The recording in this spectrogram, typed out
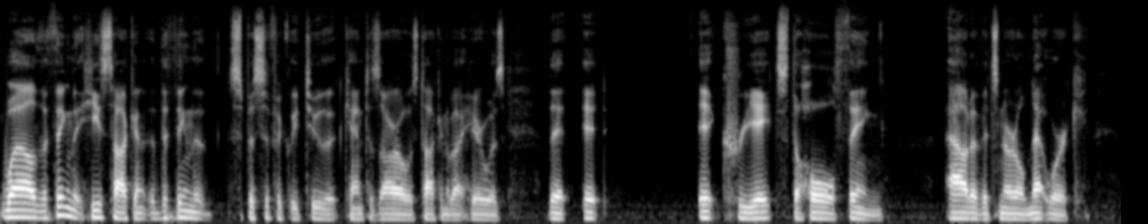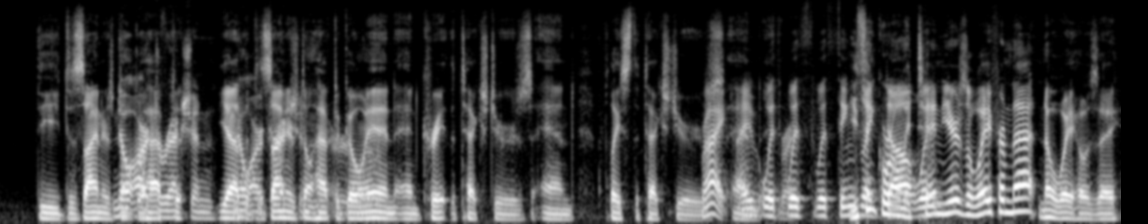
Well, the thing that he's talking, the thing that specifically too that Cantazaro was talking about here was that it it creates the whole thing out of its neural network. The designers No don't art have direction, To, yeah, no the art designers don't have to go whatever. in and create the textures and place the textures. Right. I, and- with with with things you like think we're Doll- only ten with- years away from that? No way, Jose.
